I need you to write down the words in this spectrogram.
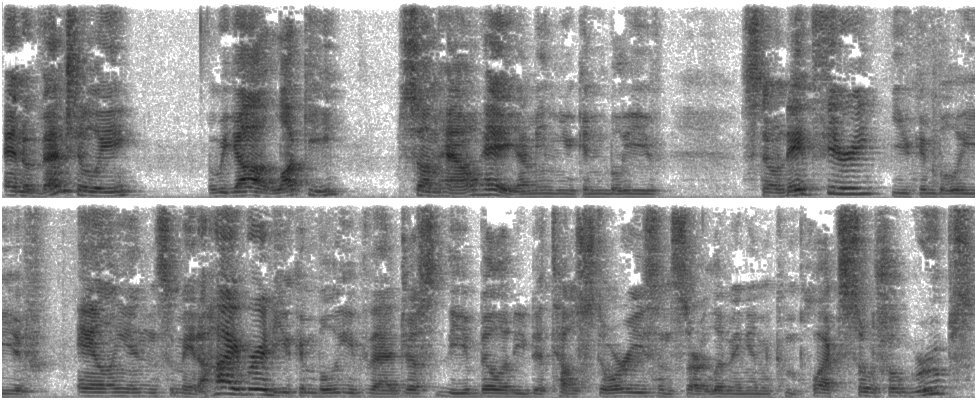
And eventually, we got lucky somehow, hey, I mean, you can believe stoned ape theory, you can believe aliens made a hybrid, you can believe that just the ability to tell stories and start living in complex social groups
